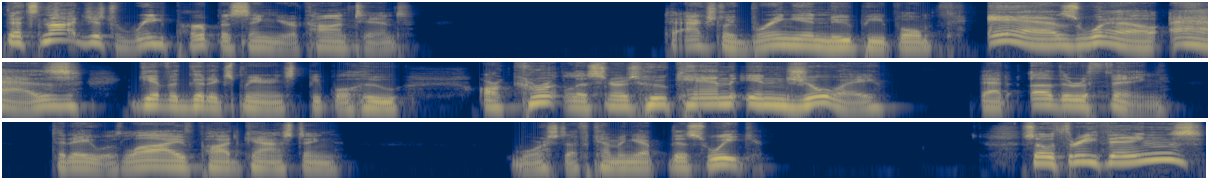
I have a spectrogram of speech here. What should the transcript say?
that's not just repurposing your content to actually bring in new people, as well as give a good experience to people who are current listeners who can enjoy that other thing. Today was live podcasting. More stuff coming up this week. So, three things.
